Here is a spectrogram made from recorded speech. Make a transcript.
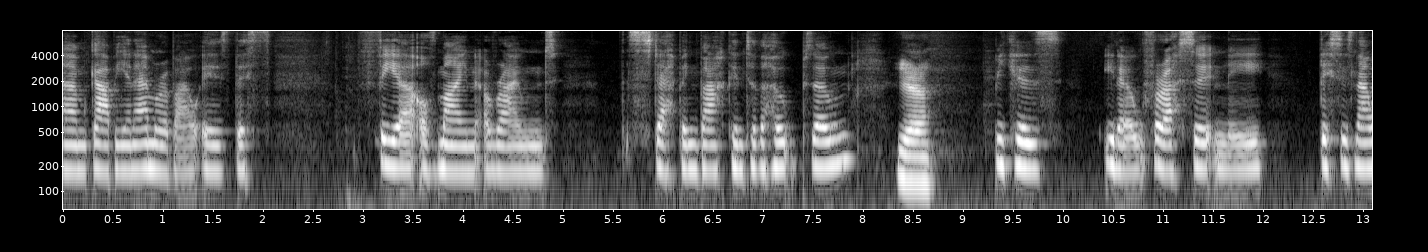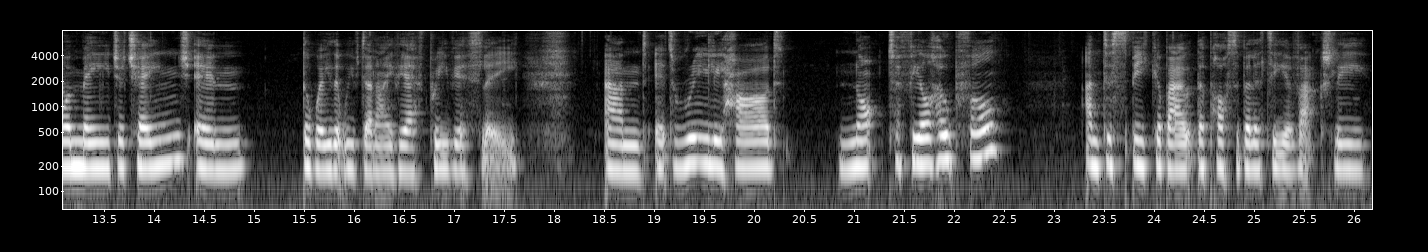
um, Gabby and Emma about, is this fear of mine around stepping back into the hope zone Yeah, because you know for us certainly this is now a major change in the way that we've done IVF previously. And it's really hard not to feel hopeful and to speak about the possibility of actually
